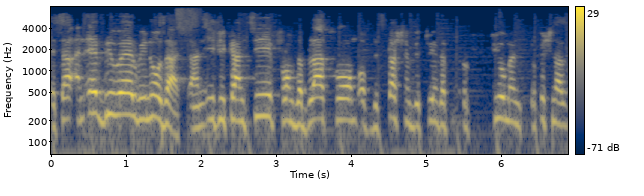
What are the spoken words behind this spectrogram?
It's uh, and everywhere we know that. And if you can see from the platform of discussion between the procurement professionals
